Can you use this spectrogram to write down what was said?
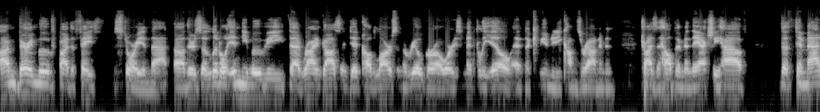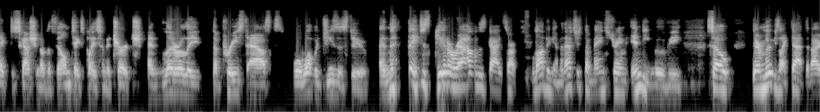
I'm very moved by the faith story in that. Uh, there's a little indie movie that Ryan Gosling did called Lars and the Real Girl, where he's mentally ill and the community comes around him and tries to help him, and they actually have the thematic discussion of the film takes place in a church, and literally the priest asks, "Well, what would Jesus do?" And then they just get around this guy and start loving him, and that's just a mainstream indie movie. So there are movies like that that I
